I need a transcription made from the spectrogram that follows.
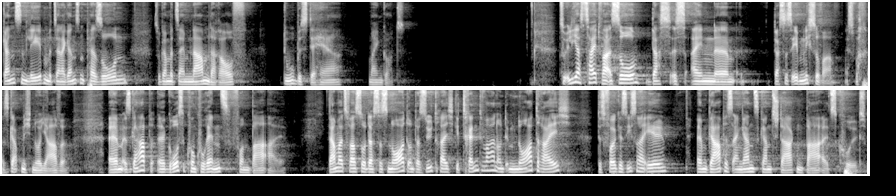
ganzen Leben, mit seiner ganzen Person, sogar mit seinem Namen darauf, du bist der Herr, mein Gott. Zu Elias Zeit war es so, dass es, ein, ähm, dass es eben nicht so war. Es, war, es gab nicht nur Jahwe. Ähm, es gab äh, große Konkurrenz von Baal. Damals war es so, dass das Nord- und das Südreich getrennt waren und im Nordreich des Volkes Israel ähm, gab es einen ganz, ganz starken Baalskult.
